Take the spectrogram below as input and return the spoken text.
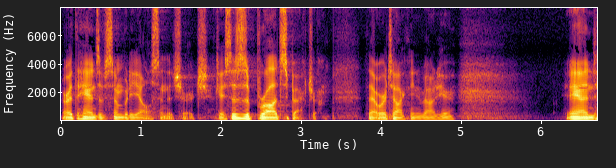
or at the hands of somebody else in the church. Okay, so this is a broad spectrum that we're talking about here. And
